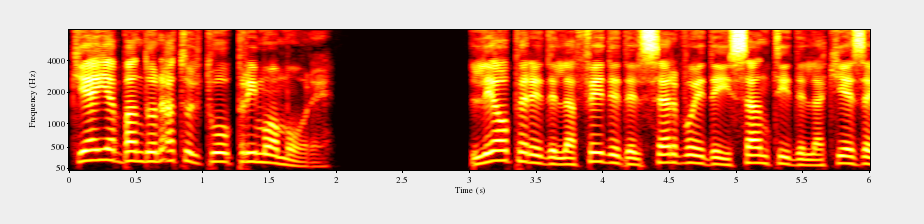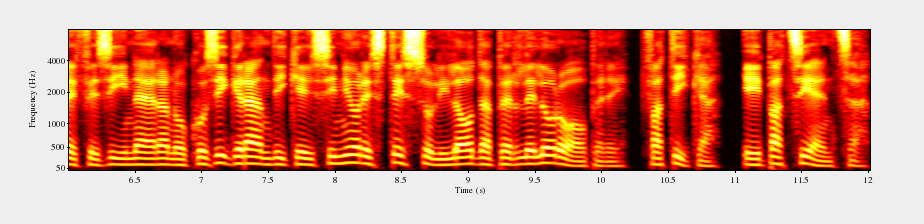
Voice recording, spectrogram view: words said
che hai abbandonato il tuo primo amore. Le opere della fede del servo e dei santi della Chiesa efesina erano così grandi che il Signore stesso li loda per le loro opere, fatica e pazienza.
